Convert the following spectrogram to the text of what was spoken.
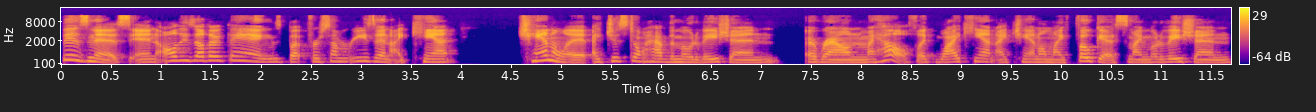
business and all these other things but for some reason i can't channel it i just don't have the motivation around my health like why can't i channel my focus my motivation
